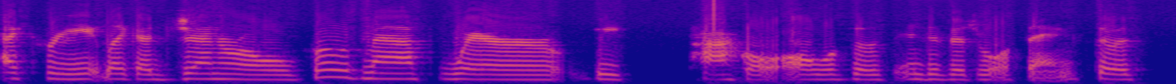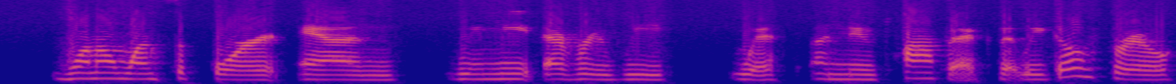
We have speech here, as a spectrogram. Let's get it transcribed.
I create like a general roadmap where we tackle all of those individual things. So it's one-on-one support and we meet every week with a new topic that we go through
